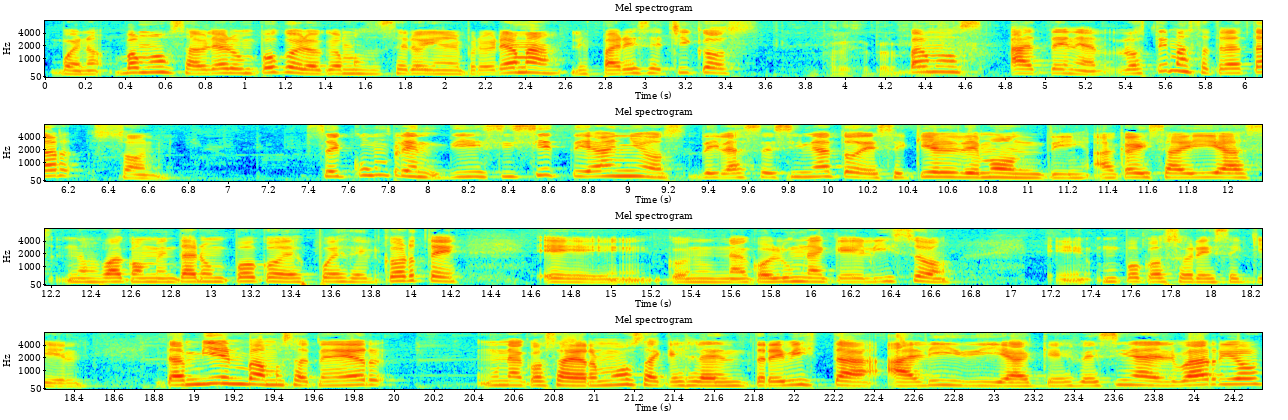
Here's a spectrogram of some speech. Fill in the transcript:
Bueno, vamos a hablar un poco de lo que vamos a hacer hoy en el programa. ¿Les parece, chicos? Me parece perfecto. Vamos a tener, los temas a tratar son, se cumplen 17 años del asesinato de Ezequiel de Monti. Acá Isaías nos va a comentar un poco después del corte, eh, con una columna que él hizo, eh, un poco sobre Ezequiel. También vamos a tener una cosa hermosa que es la entrevista a Lidia, que es vecina del barrio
